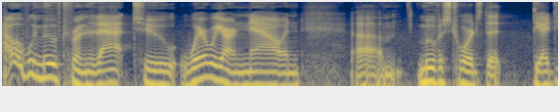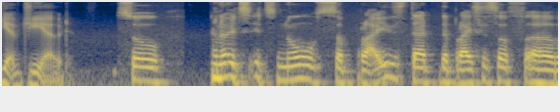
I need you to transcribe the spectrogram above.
How have we moved from that to where we are now, and um, move us towards the the idea of geode? So you know it's it's no surprise that the prices of uh,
